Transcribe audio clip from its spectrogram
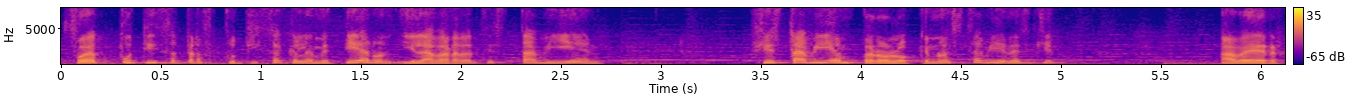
fue putiza tras putiza que le metieron. Y la verdad está bien. Sí está bien, pero lo que no está bien es que, a ver,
